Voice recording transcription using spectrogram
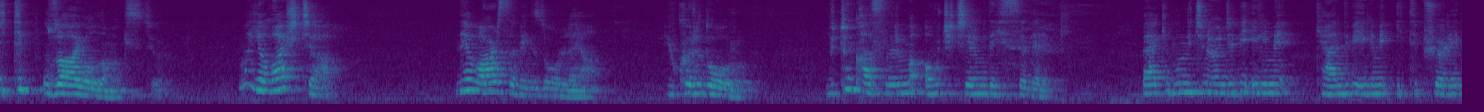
itip uzağa yollamak istiyorum. Ama yavaşça ne varsa beni zorlayan yukarı doğru bütün kaslarımı avuç içlerimi de hissederek belki bunun için önce bir elimi kendi bir elimi itip şöyle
